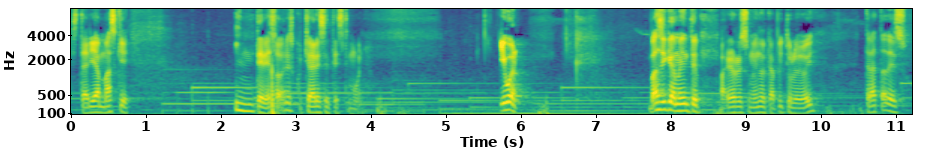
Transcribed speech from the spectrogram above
Estaría más que interesado en escuchar ese testimonio. Y bueno, Básicamente, para ir resumiendo el capítulo de hoy, trata de eso.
